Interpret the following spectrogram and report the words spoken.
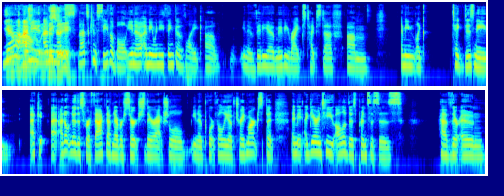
Yeah. I gets mean, I mean that's that's conceivable. You know, I mean, when you think of like, uh, you know, video movie rights type stuff. Um, I mean, like, take Disney. I, ca- I I don't know this for a fact. I've never searched their actual, you know, portfolio of trademarks, but I mean, I guarantee you, all of those princesses have their own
